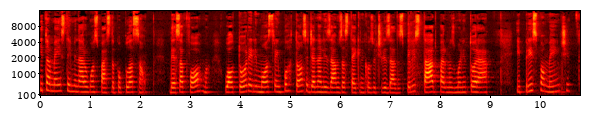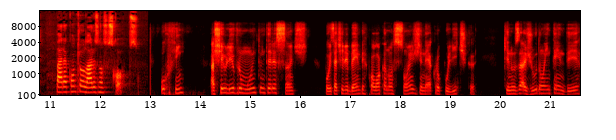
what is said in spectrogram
e também exterminar algumas partes da população. Dessa forma, o autor ele mostra a importância de analisarmos as técnicas utilizadas pelo Estado para nos monitorar e principalmente para controlar os nossos corpos. Por fim, achei o livro muito interessante, pois Attila Bember coloca noções de necropolítica que nos ajudam a entender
